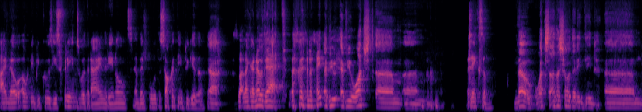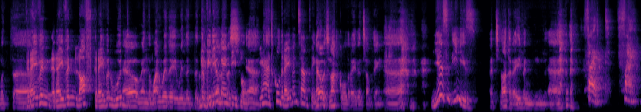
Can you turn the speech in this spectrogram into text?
I know only because he's friends with Ryan Reynolds and they put the soccer team together. Yeah. So, like, I know that, right? Have you have you watched um um Wrexham, no, what's the other show that he did? Um with uh Raven, Raven Loft, Ravenwood, no man, the one where they with the, the, the video game people. Yeah. yeah, it's called Raven something. No, it's not called Raven something. Uh Yes, it is. it's not Raven uh Fight, fight.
